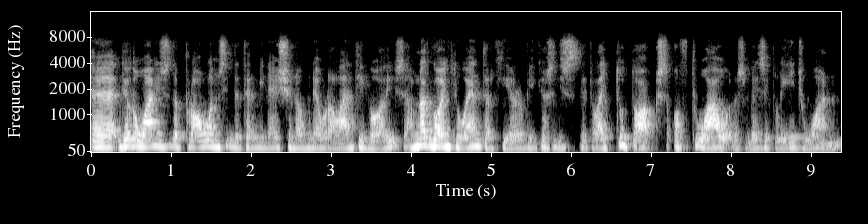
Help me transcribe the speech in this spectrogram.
Uh, the other one is the problems in determination of neural antibodies. I'm not going to enter here because it's like two talks of two hours, basically each one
